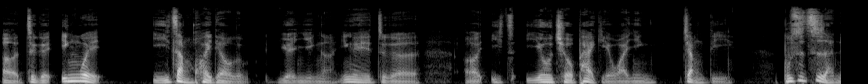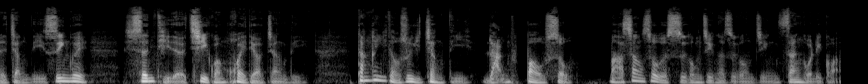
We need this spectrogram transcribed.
呃，这个因为胰脏坏掉的原因啊，因为这个呃胰要求派给外因降低，不是自然的降低，是因为身体的器官坏掉降低。当胰岛素一降低，狼暴瘦，马上瘦个十公斤和十公斤，三火力垮。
